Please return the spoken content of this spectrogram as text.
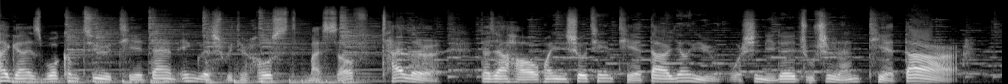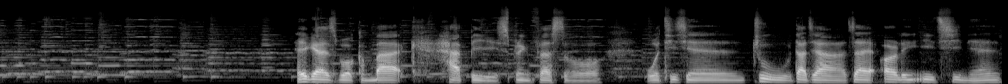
Hi guys, welcome to 铁蛋 English with your host myself Tyler. 大家好，欢迎收听铁蛋儿英语，我是你的主持人铁蛋儿。Hey guys, welcome back. Happy Spring Festival. 我提前祝大家在二零一七年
